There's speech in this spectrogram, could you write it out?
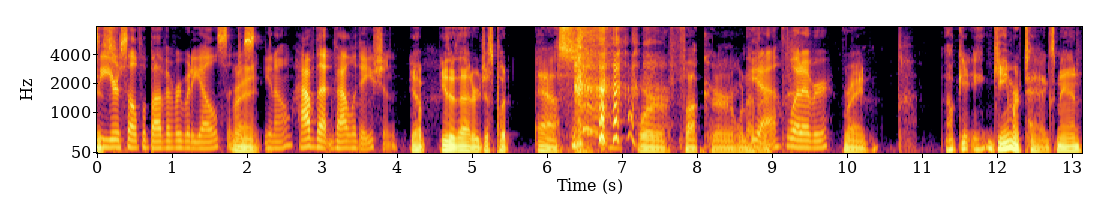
see yourself above everybody else and just, you know, have that validation. Yep. Either that or just put ass or fuck or whatever. Yeah, whatever. Right. Oh, ga- gamer tags, man.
